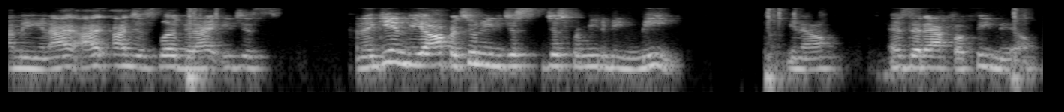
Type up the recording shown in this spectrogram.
I mean, I, I I just love it. I it just and again the opportunity just just for me to be me, you know, as that alpha female.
